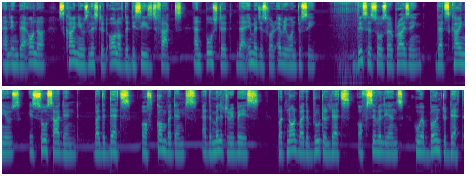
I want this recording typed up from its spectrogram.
and in their honor Sky News listed all of the deceased facts and posted their images for everyone to see. This is so surprising that Sky News is so saddened by the deaths of combatants at the military base, but not by the brutal deaths of civilians who were burned to death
